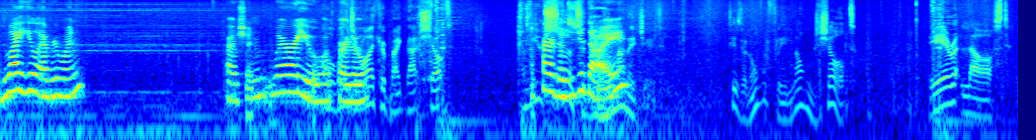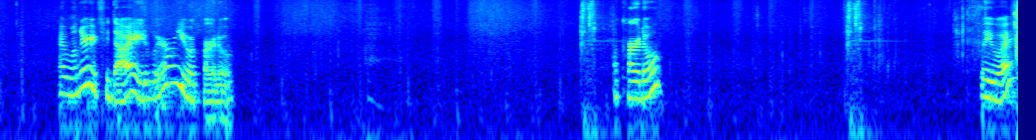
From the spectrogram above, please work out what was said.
Do I heal everyone? Question. Where are you, Ricardo? I could make that shot. Ricardo, did you die? manage it? It is an awfully long shot. Here at last. I wonder if he died. Where are you, Ricardo? Ricardo? Wait, what?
